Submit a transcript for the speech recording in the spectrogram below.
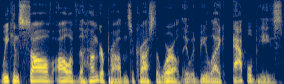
we can solve all of the hunger problems across the world. It would be like Applebee's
